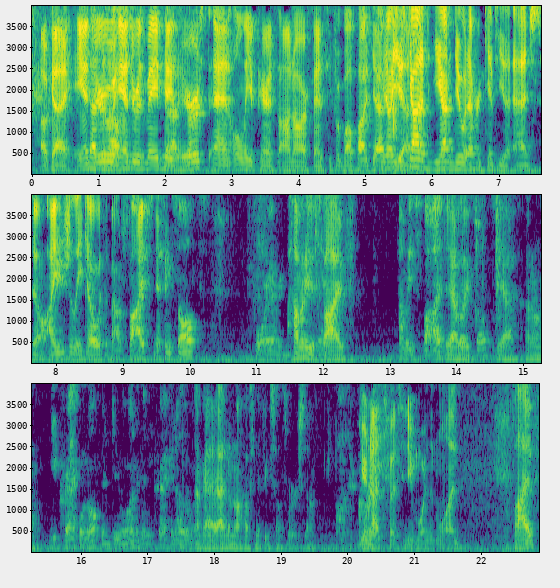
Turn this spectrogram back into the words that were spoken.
Okay, Andrew. Andrew has made his first and only appearance on our fantasy football podcast. You know, you just gotta you gotta do whatever gives you the edge. So I usually go with about five sniffing salts for every. How many every is five? How many is five? Yeah, sniffing like salts. yeah, I don't know. You crack one open, do one, and then you crack another one. Okay, I I don't know how sniffing salts work. So Oh, they're You're not supposed to do more than one. five,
